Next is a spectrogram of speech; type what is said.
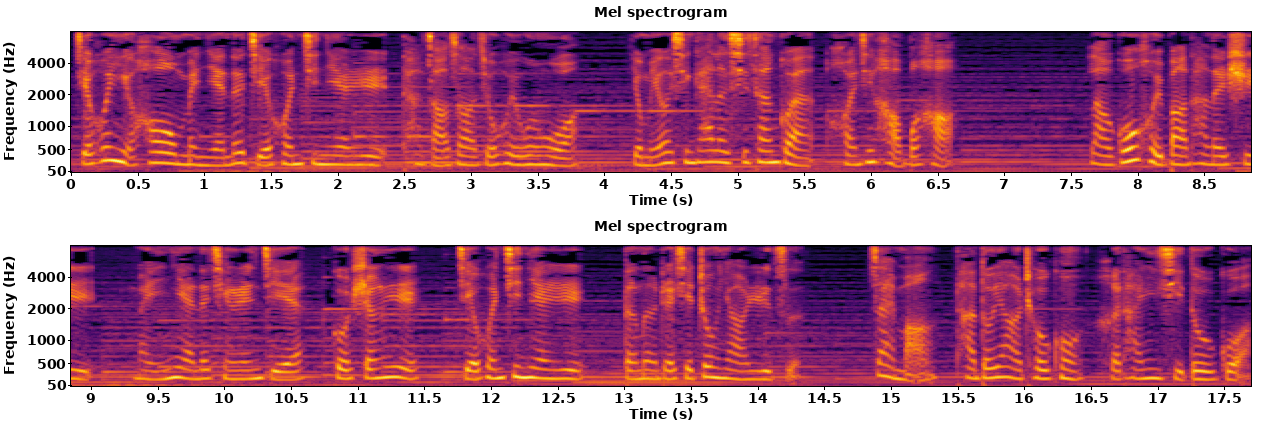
结婚以后，每年的结婚纪念日，他早早就会问我。有没有新开了西餐馆？环境好不好？老公回报他的是每一年的情人节、过生日、结婚纪念日等等这些重要日子，再忙他都要抽空和他一起度过。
